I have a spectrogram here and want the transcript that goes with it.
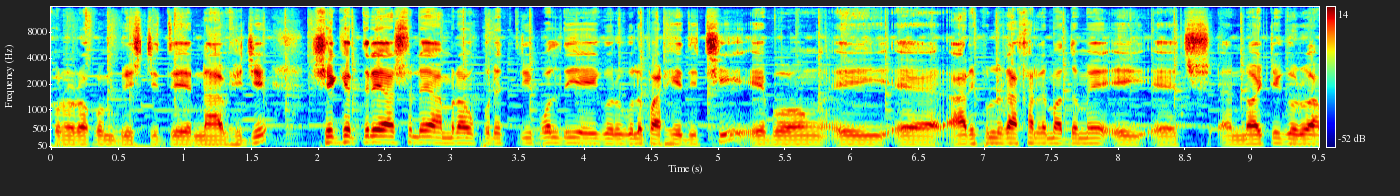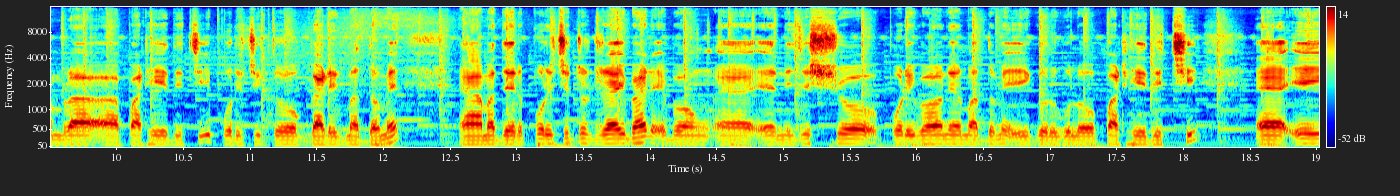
কোনো রকম বৃষ্টিতে না ভিজে। সেক্ষেত্রে আসলে আমরা উপরে ত্রিপল দিয়ে এই গরুগুলো পাঠিয়ে দিচ্ছি এবং এই আরিফুল রাখালের মাধ্যমে এই নয়টি গরু আমরা পাঠিয়ে দিচ্ছি পরিচিত গাড়ির মাধ্যমে। আমাদের পরিচিত ড্রাইভার এবং নিজস্ব পরিবহনের মাধ্যমে এই গরুগুলো পাঠিয়ে দিচ্ছি। এই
